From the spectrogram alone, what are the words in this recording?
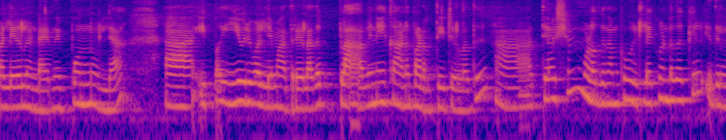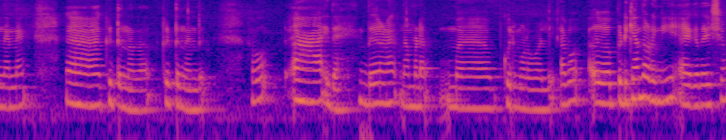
വള്ളികൾ ഉണ്ടായിരുന്നു. ഇപ്പോൾ ഒന്നുമില്ല. ഇപ്പോൾ ഈ ഒരു വള്ളി മാത്രമേ ഉള്ളൂ. അത് പ്ലാവിനേക്കാണ് പടർത്തിയിട്ടുള്ളത്. അത്യാവശ്യം മുളക് നമുക്ക് വീട്ടിലേക്ക് വേണ്ടതൊക്കെ ഇതിൽ തന്നെ കിട്ടുന്നത് കിട്ടുന്നുണ്ട്. അപ്പോൾ ഇതേ ഇതാണ് നമ്മുടെ കുരുമുളക് വള്ളി. അപ്പോൾ പിടിക്കാൻ തുടങ്ങി ഏകദേശം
